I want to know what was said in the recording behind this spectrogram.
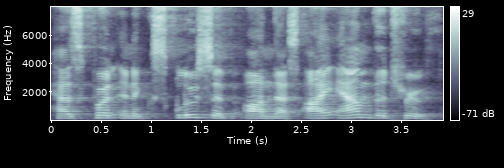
has put an exclusive on this. I am the truth.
